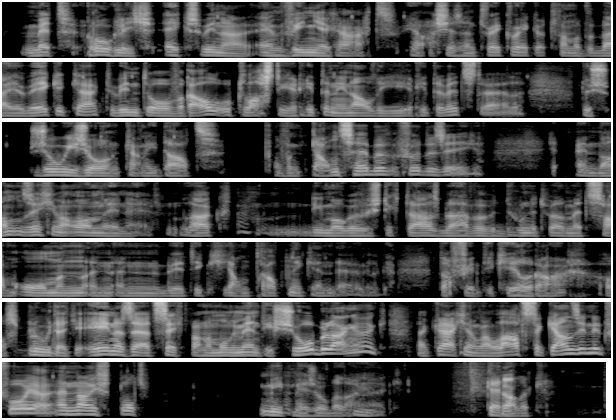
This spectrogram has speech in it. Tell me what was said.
Met Roglic, ex-winnaar, en Vingegaard. Ja, als je zijn track record van de voorbije weken kijkt, wint overal. Ook lastige ritten in al die rittenwedstrijden. Dus sowieso een kandidaat of een kans hebben voor de zegen en dan zeg je van, oh nee, nee, Luik, die mogen rustig thuis blijven. We doen het wel met Sam Omen en, en weet ik, Jan Tratnik en dergelijke. Dat vind ik heel raar. Als ploeg dat je enerzijds zegt van een monument is zo belangrijk, dan krijg je nog een laatste kans in dit voorjaar en dan is het plots niet meer zo belangrijk. Kennelijk.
